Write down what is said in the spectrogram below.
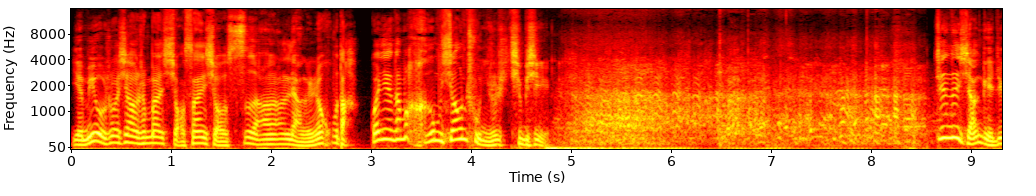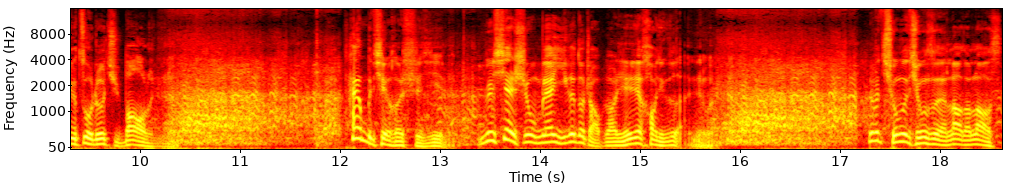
也没有说像什么小三小四啊两个人互打，关键他妈和睦相处，你说气不气？真的想给这个作者举报了，你知道吗？太不切合实际了。你说现实我们连一个都找不到，人家好几个，你知道吗？这不穷死穷死，唠叨唠死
